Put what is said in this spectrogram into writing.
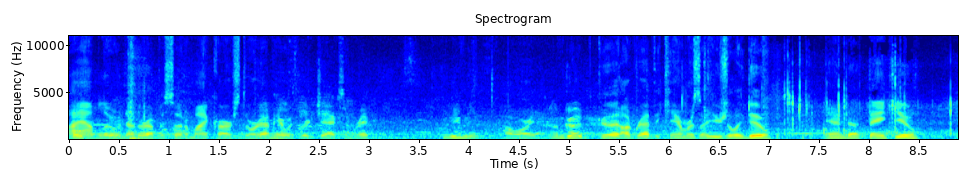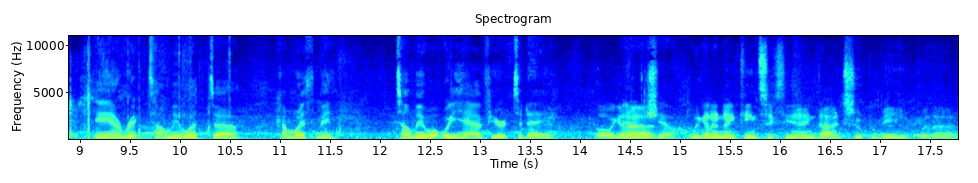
Hi, I'm Lou. Another episode of My Car Story. I'm here with Rick Jackson. Rick, Good evening. how are you? I'm good. Good. I'll grab the cameras. I usually do. And uh, thank you. And Rick, tell me what. Uh, come with me. Tell me what we have here today. Well, we got At a the show. we got a 1969 Dodge Super Bee with a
